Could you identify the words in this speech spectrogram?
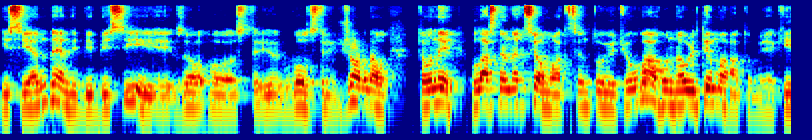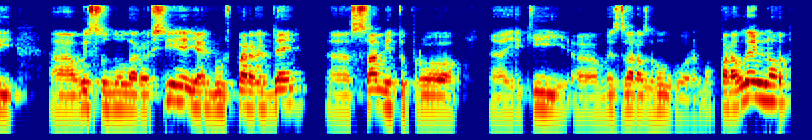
і CNN, і BBC, і Wall Street Journal, то вони власне на цьому акцентують увагу на ультиматумі, який а, висунула Росія, як був переддень а, саміту про е, який е, ми зараз говоримо. Паралельно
